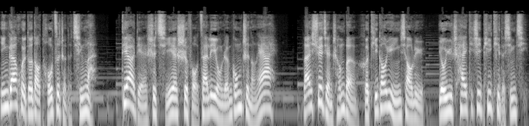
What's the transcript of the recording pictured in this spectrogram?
应该会得到投资者的青睐。第二点是企业是否在利用人工智能 AI 来削减成本和提高运营效率。由于 ChatGPT 的兴起，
